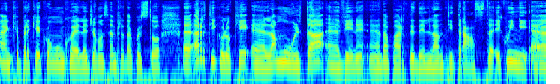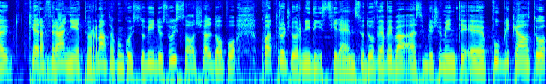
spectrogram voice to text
anche perché comunque leggiamo sempre da questo eh, articolo che eh, la multa eh, viene eh, da parte dell'antitrust e quindi eh. Eh, Chiara Ferragni è tornata con questo video sui social dopo quattro giorni di silenzio dove aveva semplicemente pubblicato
